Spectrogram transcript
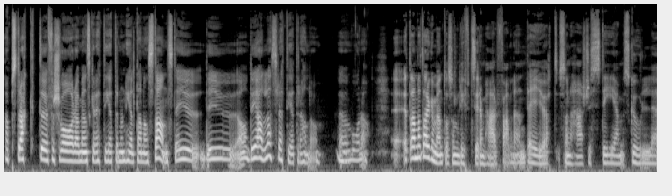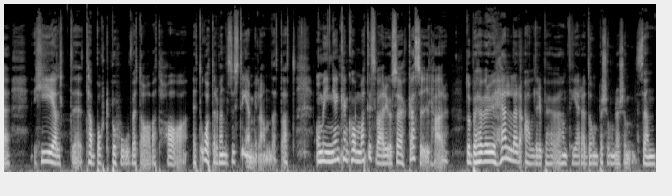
abstrakt eh, försvar av mänskliga rättigheter någon helt annanstans. Det är ju, det är ju ja, det är allas rättigheter det handlar om, mm. även våra. Eh, ett annat argument som lyfts i de här fallen det är ju att sådana här system skulle helt eh, ta bort behovet av att ha ett återvändesystem i landet. Att om ingen kan komma till Sverige och söka asyl här, då behöver du heller aldrig behöva hantera de personer som sen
